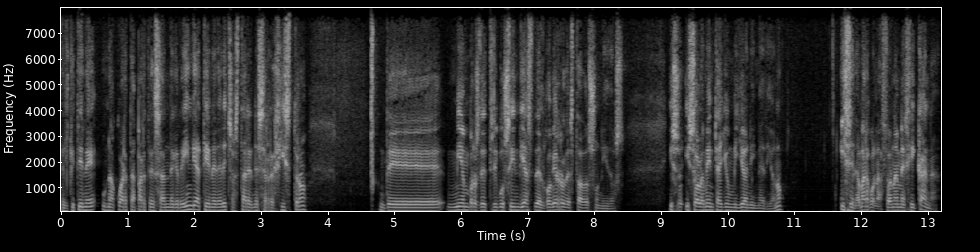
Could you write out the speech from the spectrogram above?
El que tiene una cuarta parte de sangre india tiene derecho a estar en ese registro de miembros de tribus indias del gobierno de Estados Unidos. Y, y solamente hay un millón y medio, ¿no? Y sin embargo, en la zona mexicana,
